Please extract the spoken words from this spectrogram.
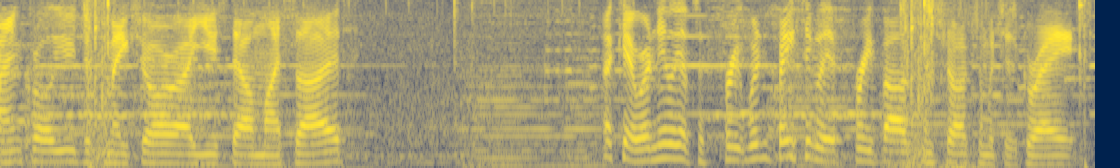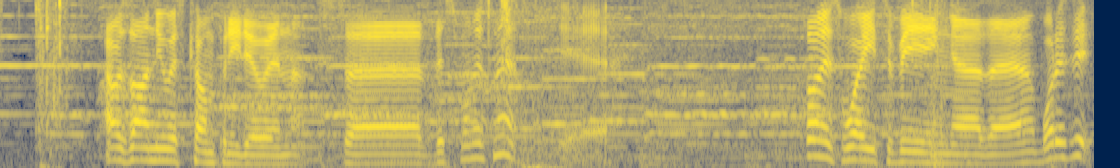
I'm you just to make sure I you stay on my side. Okay, we're nearly up to free. We're basically at 3,000 construction, which is great. How's our newest company doing? That's uh, this one, isn't it? Yeah. It's on its way to being uh, there. What is it?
